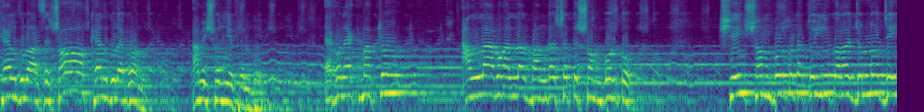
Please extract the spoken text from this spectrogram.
খেয়ালগুলো আছে, সব খেয়ালগুলো এখন আমি সরিয়ে ফেলব। এখন একমাত্র আল্লাহ এবং আল্লাহর বান্দার সাথে সম্পর্ক। সেই সম্পর্কটা তৈরি করার জন্য যেই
